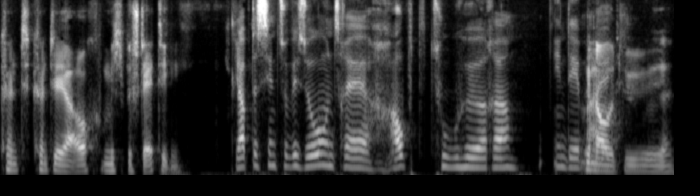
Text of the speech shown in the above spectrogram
könnt, könnt ihr ja auch mich bestätigen. Ich glaube, das sind sowieso unsere Hauptzuhörer in dem Genau, die,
